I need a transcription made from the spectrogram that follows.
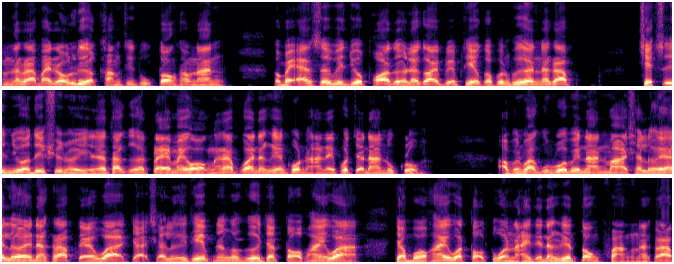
ำนะครับ ให้เราเลือกคำที่ถูกต้องเท่านั้นต่อไป answer with your partner แล้วก็ให้เปรียบเทียบกับเพื่อนๆนะครับ check in your dictionary แล้วถ้าเกิดแปลไม่ออกนะครับ ก็ให้นักเรียนค้นหาในพจนานุกรม เอาเป็นว่าคุณรวยไม่นานมาเฉลยให้เลยนะครับ แต่ว่าจะเฉลยเทปนั่นก็คือจะตอบให้ว่าจะบอกให้ว่าตอบตัวไหนแต่นักเรียนต้องฟังนะครับ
